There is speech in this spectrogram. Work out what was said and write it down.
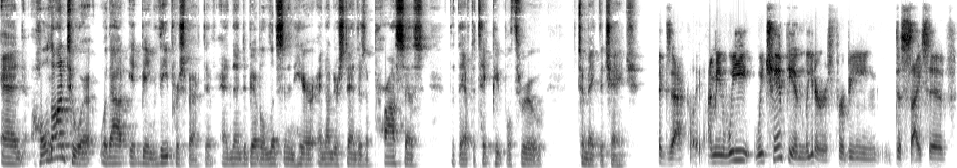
and hold on to it without it being the perspective and then to be able to listen and hear and understand there's a process that they have to take people through to make the change. Exactly. I mean we we champion leaders for being decisive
